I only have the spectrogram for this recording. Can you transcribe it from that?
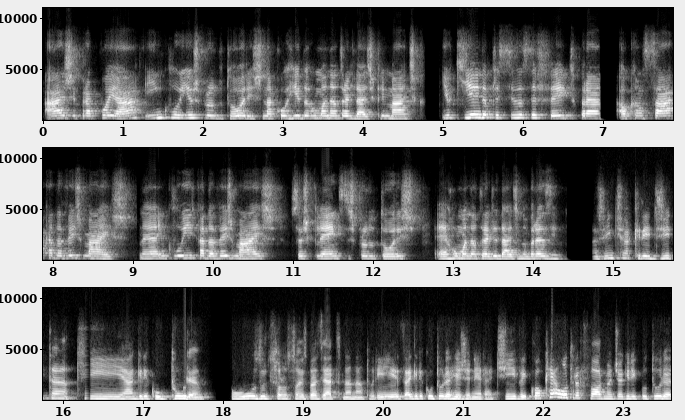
age para apoiar e incluir os produtores na corrida rumo à neutralidade climática e o que ainda precisa ser feito para alcançar cada vez mais, né, incluir cada vez mais seus clientes, os produtores, é, rumo à neutralidade no Brasil. A gente acredita que a agricultura, o uso de soluções baseadas na natureza, a agricultura regenerativa e qualquer outra forma de agricultura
